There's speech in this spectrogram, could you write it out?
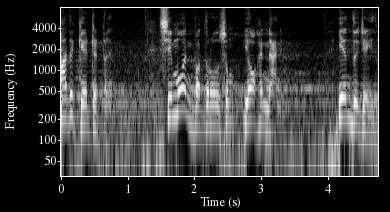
അത് കേട്ടിട്ട് ഷിമോൻ പത്രോസും യോഹന്നാനും എന്തു ചെയ്തു?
